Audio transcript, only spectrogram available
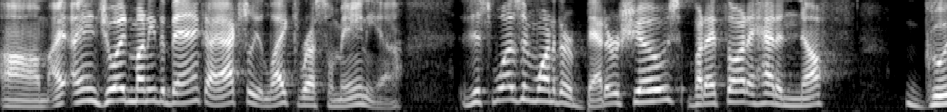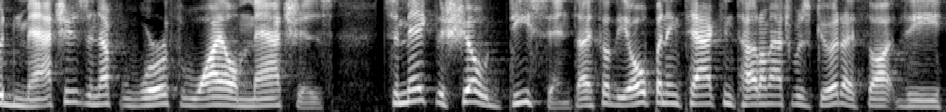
Um, I, I enjoyed Money in the Bank. I actually liked WrestleMania. This wasn't one of their better shows, but I thought it had enough good matches, enough worthwhile matches to make the show decent. I thought the opening tag team title match was good. I thought the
